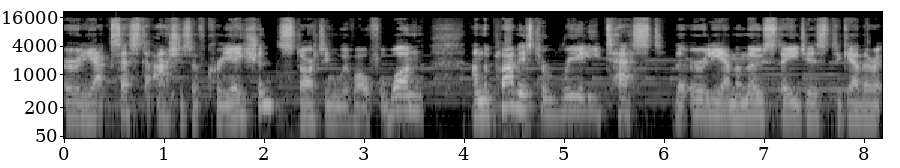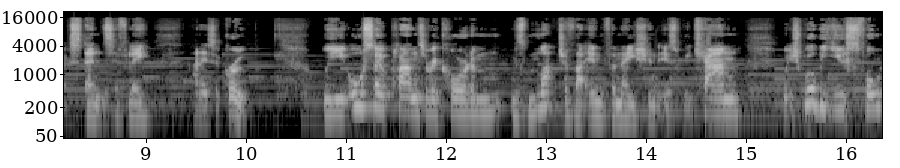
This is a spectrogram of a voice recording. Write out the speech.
early access to Ashes of Creation, starting with Alpha 1, and the plan is to really test the early MMO stages together extensively and as a group. We also plan to record as much of that information as we can, which will be useful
